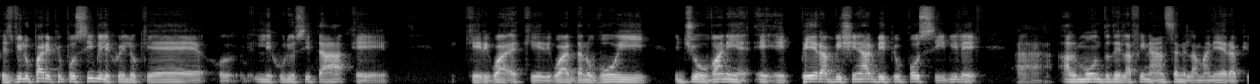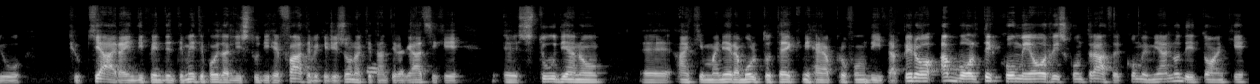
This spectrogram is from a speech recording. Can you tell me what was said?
per sviluppare il più possibile quello che è le curiosità e, che, riguarda, che riguardano voi giovani e, e per avvicinarvi il più possibile uh, al mondo della finanza nella maniera più, più, chiara, indipendentemente poi dagli studi che fate, perché ci sono anche tanti ragazzi che eh, studiano eh, anche in maniera molto tecnica e approfondita, però a volte, come ho riscontrato e come mi hanno detto anche,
